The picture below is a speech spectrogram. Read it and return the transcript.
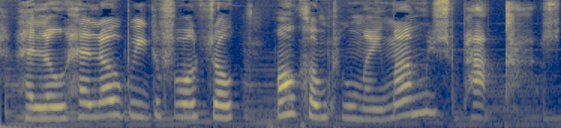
Hello, hello, beautiful soul. Welcome to my mommy's podcast.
